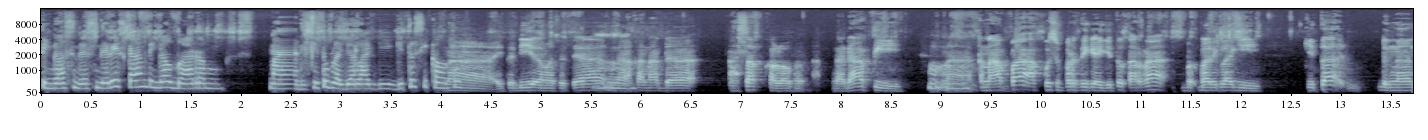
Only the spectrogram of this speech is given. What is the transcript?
tinggal sendiri-sendiri sekarang tinggal bareng nah di situ belajar lagi gitu sih kalau Nah, itu dia maksudnya Mm-mm. nggak akan ada asap kalau nggak ada api. Nah, kenapa aku seperti kayak gitu? Karena balik lagi kita dengan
